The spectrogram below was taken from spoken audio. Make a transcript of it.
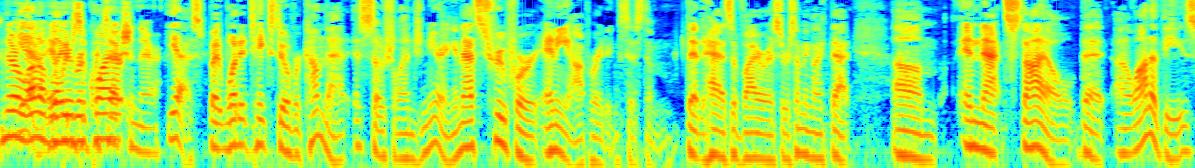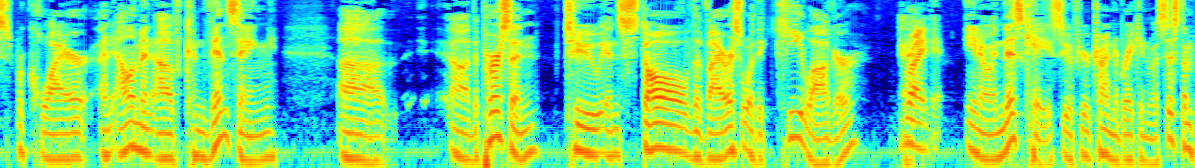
There are a lot of layers of protection there. Yes, but what it takes to overcome that is social engineering, and that's true for any operating system that has a virus or something like that. Um, in that style, that a lot of these require an element of convincing uh, uh, the person to install the virus or the keylogger. Right. Uh, You know, in this case, if you're trying to break into a system,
